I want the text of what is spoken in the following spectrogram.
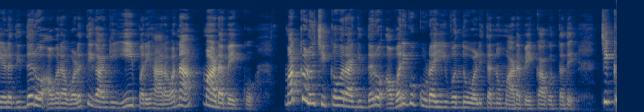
ಕೇಳದಿದ್ದರೂ ಅವರ ಒಳತಿಗಾಗಿ ಈ ಪರಿಹಾರವನ್ನು ಮಾಡಬೇಕು. ಮಕ್ಕಳು ಚಿಕ್ಕವರಾಗಿದ್ದರೂ ಅವರಿಗೂ ಕೂಡ ಈ ಒಂದು ಒಳಿತನ್ನು ಮಾಡಬೇಕಾಗುತ್ತದೆ. ಚಿಕ್ಕ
